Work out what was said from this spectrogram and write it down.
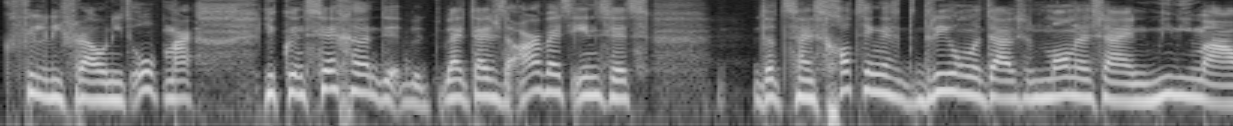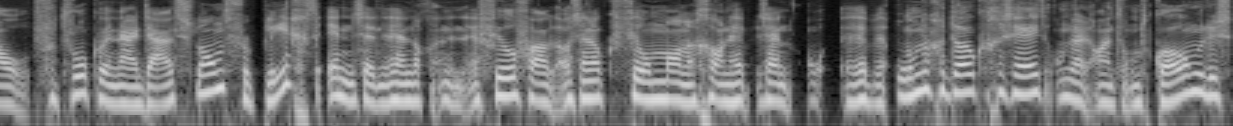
vielen die vrouwen niet op. Maar je kunt zeggen, bij, tijdens de arbeidsinzet dat zijn schattingen. 300.000 mannen zijn minimaal vertrokken naar Duitsland, verplicht. En zijn, nog een veelvoud, zijn ook veel mannen gewoon zijn, hebben ondergedoken gezeten om daar aan te ontkomen. Dus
